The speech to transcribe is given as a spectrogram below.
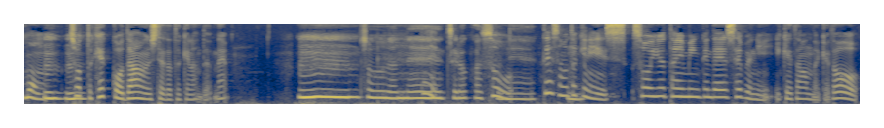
もうんううん。ちょっと結構ダウンしてた時なんだよね。うーんそうだね。辛かったそう。ねでその時に、そそういうタイミングでセブンに行けたんだけど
